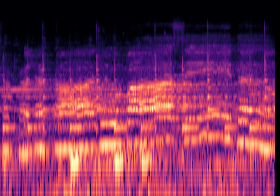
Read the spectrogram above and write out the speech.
સકલ કાજુ પાસી મારા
